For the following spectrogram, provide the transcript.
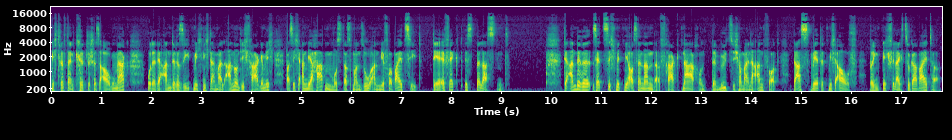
Mich trifft ein kritisches Augenmerk oder der andere sieht mich nicht einmal an und ich frage mich, was ich an mir haben muss, dass man so an mir vorbeizieht. Der Effekt ist belastend. Der andere setzt sich mit mir auseinander, fragt nach und bemüht sich um eine Antwort. Das wertet mich auf, bringt mich vielleicht sogar weiter.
